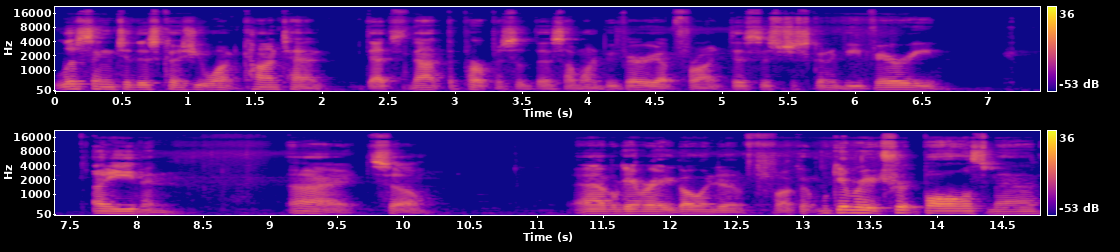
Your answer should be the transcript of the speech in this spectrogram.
listening to this because you want content. That's not the purpose of this. I want to be very upfront. This is just going to be very uneven. All right, so uh, we're getting ready to go into fucking. We're getting ready to trip balls, man.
